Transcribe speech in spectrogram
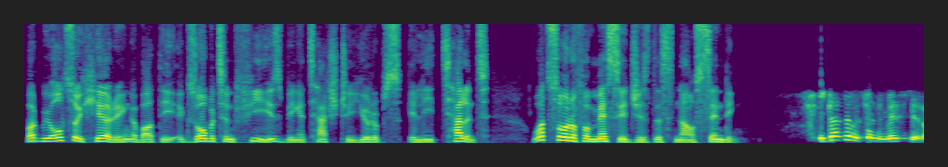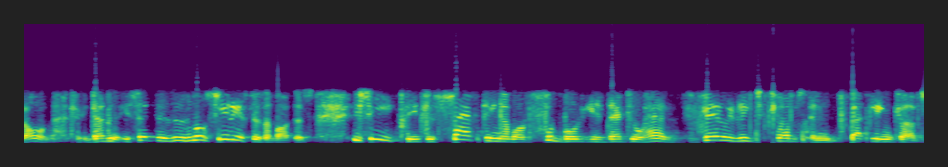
but we're also hearing about the exorbitant fees being attached to Europe's elite talent. What sort of a message is this now sending? It doesn't send a message at all, Matt. It doesn't. It said there's, no seriousness about this. You see, the, the sad thing about football is that you have very rich clubs and battling clubs.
